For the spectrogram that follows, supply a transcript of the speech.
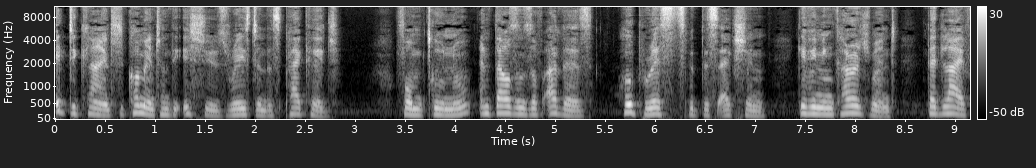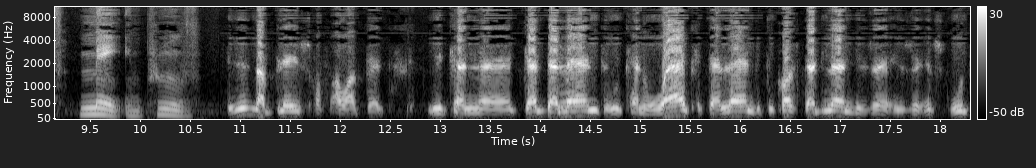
It declined to comment on the issues raised in this package. For Mchunu and thousands of others, hope rests with this action, giving encouragement that life may improve. This is the place of our birth. We can uh, get the land, we can work the land because that land is uh, is, is good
